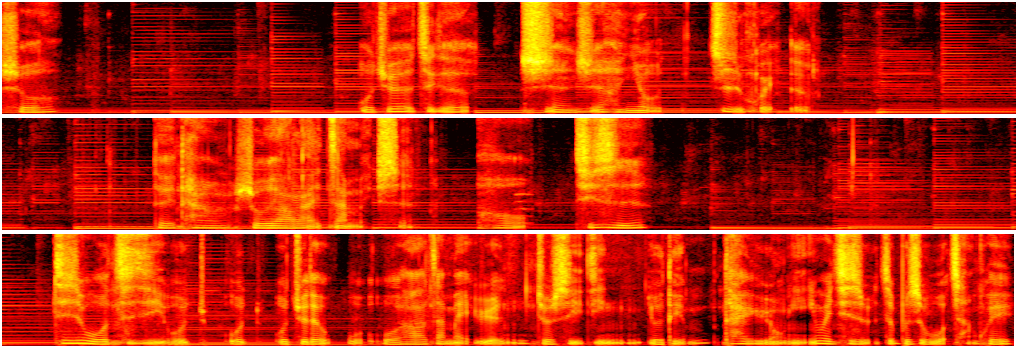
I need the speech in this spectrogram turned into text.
说，我觉得这个诗人是很有智慧的。对他说要来赞美神，然后其实，其实我自己，我我我觉得我我要赞美人，就是已经有点不太容易，因为其实这不是我常会。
